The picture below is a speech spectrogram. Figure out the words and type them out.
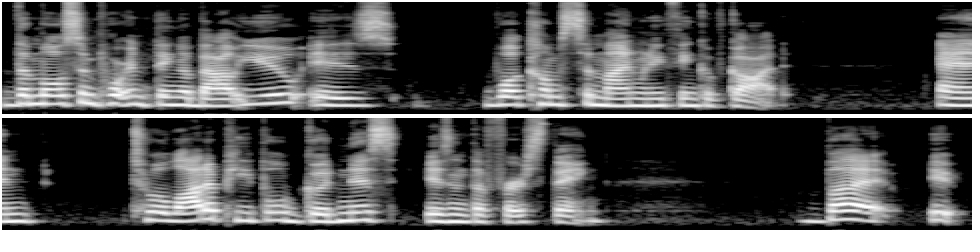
the most important thing about you is what comes to mind when you think of god. And to a lot of people goodness isn't the first thing but it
